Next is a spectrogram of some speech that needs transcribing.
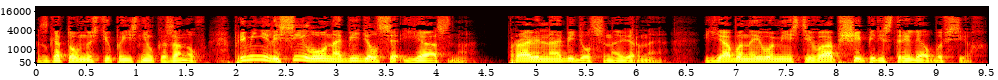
с готовностью пояснил Казанов. Применили силу, он обиделся. Ясно. Правильно обиделся, наверное. Я бы на его месте вообще перестрелял бы всех.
